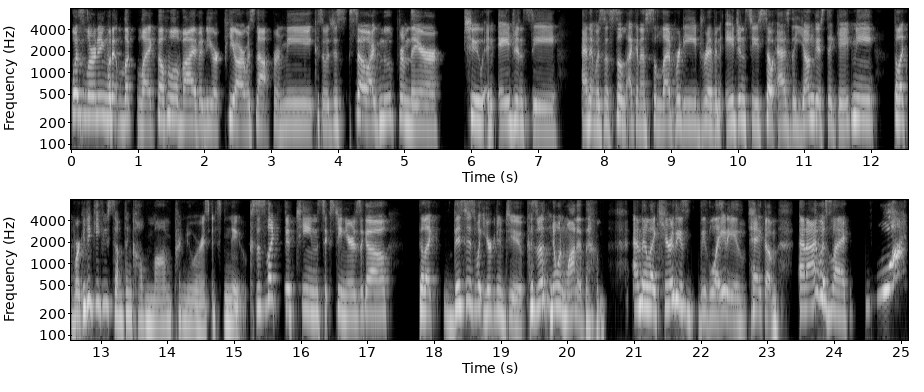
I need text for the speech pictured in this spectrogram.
was learning what it looked like. The whole vibe in New York PR was not for me because it was just so I moved from there to an agency and it was a like in a celebrity driven agency. So as the youngest, they gave me they're like, we're going to give you something called mompreneurs. It's new because it's like 15, 16 years ago. They're like, this is what you're going to do because no one wanted them. And they're like, here are these, these ladies, take them. And I was like, what?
